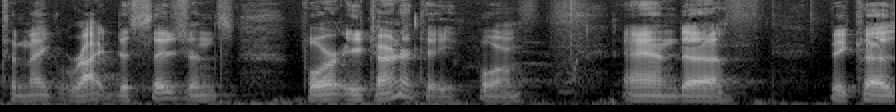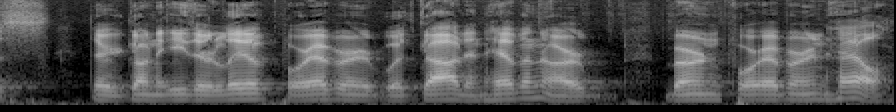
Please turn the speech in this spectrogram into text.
to make right decisions for eternity for them. And uh, because they're going to either live forever with God in heaven or burn forever in hell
